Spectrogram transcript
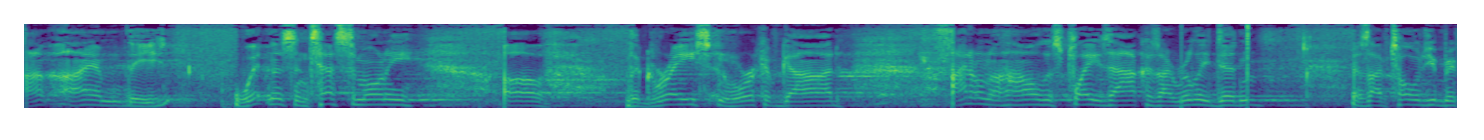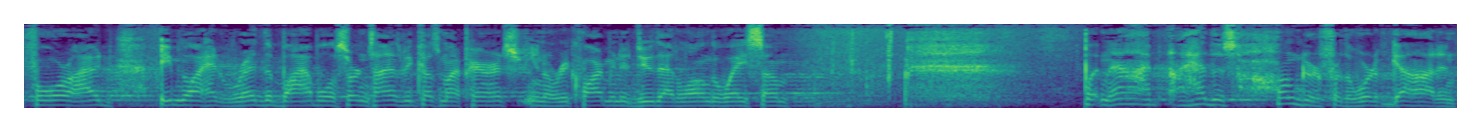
I'm, I am the witness and testimony of the grace and work of God. I don't know how all this plays out because I really didn't. As I've told you before, I even though I had read the Bible at certain times because my parents, you know, required me to do that along the way some. But now I, I had this hunger for the Word of God, and,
